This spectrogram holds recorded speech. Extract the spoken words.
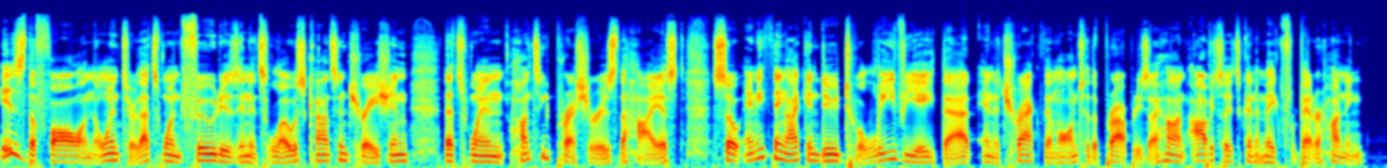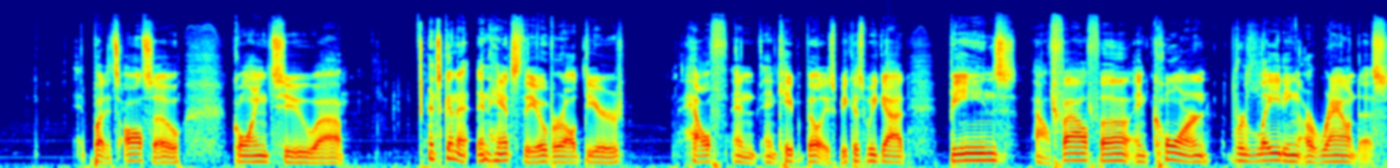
is the fall and the winter. That's when food is in its lowest concentration. That's when hunting pressure is the highest. So anything I can do to alleviate that and attract them onto the properties I hunt, obviously it's going to make for better hunting. But it's also going to uh, it's going to enhance the overall deer health and, and capabilities because we got beans, alfalfa, and corn relating around us.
